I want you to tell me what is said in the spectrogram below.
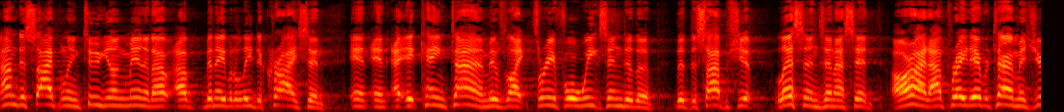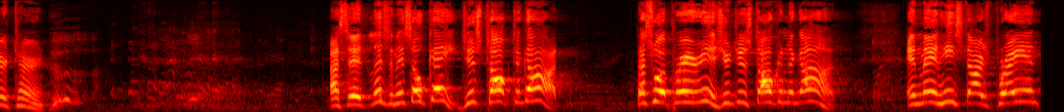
I'm discipling two young men that I, have been able to lead to Christ, and, and, and it came time. It was like three or four weeks into the, the discipleship lessons, and I said, All right, I prayed every time, it's your turn. I said, Listen, it's okay. Just talk to God. That's what prayer is. You're just talking to God. And man, he starts praying,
